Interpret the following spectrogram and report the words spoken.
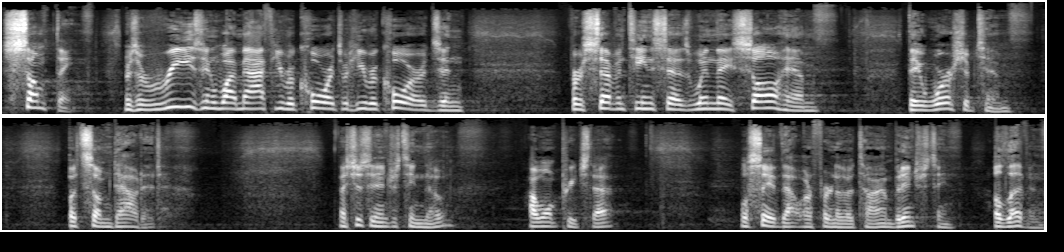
something. There's a reason why Matthew records what he records. And verse 17 says, When they saw him, they worshiped him, but some doubted. That's just an interesting note. I won't preach that. We'll save that one for another time, but interesting. 11.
